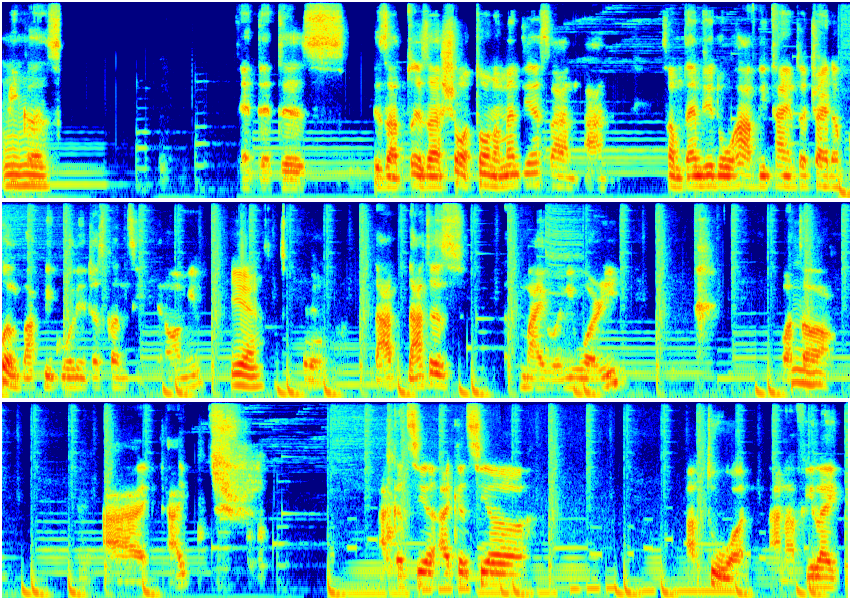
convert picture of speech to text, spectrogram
Mhm. because it, it is is a is a short tournament, yes, and and sometimes you don't have the time to try to pull back the goal you just concede. You know what I mean? Yeah. So that that is my only worry. but uh, I I I could see a, I could see a a two one, and I feel like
